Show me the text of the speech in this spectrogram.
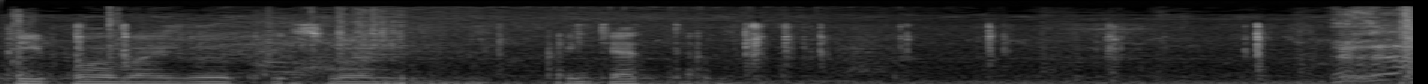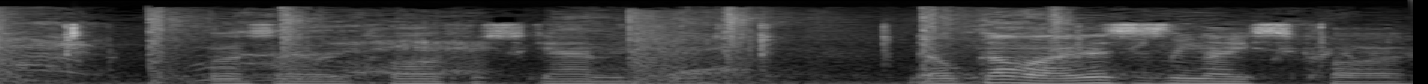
people in my group is when I get them. Unless I recall for scavengers. No, come on, this is a nice car.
